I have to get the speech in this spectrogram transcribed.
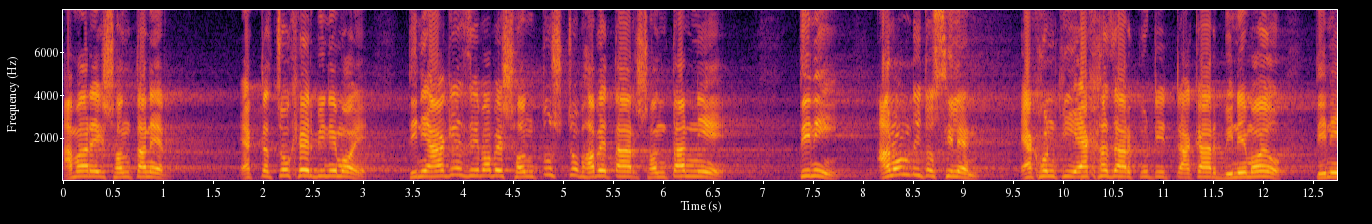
আমার এই সন্তানের একটা চোখের বিনিময়ে তিনি আগে যেভাবে সন্তুষ্টভাবে তার সন্তান নিয়ে তিনি আনন্দিত ছিলেন, এখন কি এক হাজার কোটি টাকার বিনিময়েও তিনি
